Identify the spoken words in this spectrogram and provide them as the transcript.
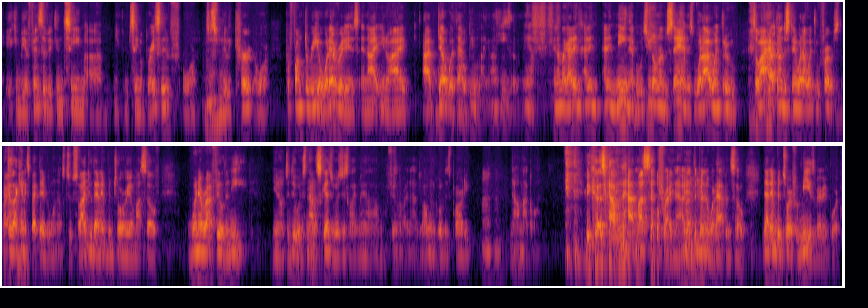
it can be offensive. It can seem uh, you can seem abrasive or just Mm-hmm. really curt or perfunctory or whatever it is. And I, you know, I I've dealt with that with people like, oh, he's a, you know, and I'm like, I didn't, I didn't, I didn't mean that. But what you don't understand is what I went through. So I have to understand what I went through first because I can't expect everyone else to. So I do that inventory of myself whenever I feel the need, you know, to do it. It's not a schedule. It's just like, man, I'm feeling right now. Do I want to go to this party? Mm-hmm. No, I'm not going. because I'm not myself right now, mm-hmm. depending on what happens. So that inventory for me is very important.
